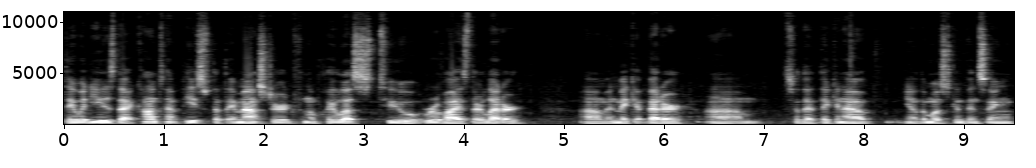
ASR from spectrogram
they would use that content piece that they mastered from the playlist to revise their letter um, and make it better um, so that they can have you know the most convincing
